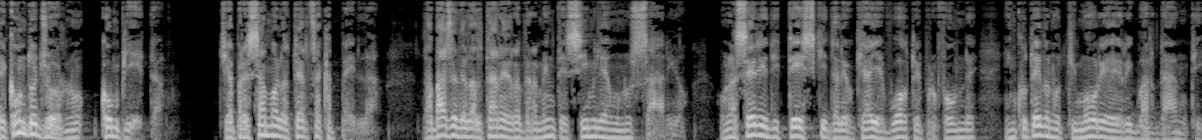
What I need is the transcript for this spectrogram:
Secondo giorno, con Pieta. Ci appressammo alla terza cappella. La base dell'altare era veramente simile a un ossario. Una serie di teschi dalle occhiaie vuote e profonde incutevano timore ai riguardanti,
